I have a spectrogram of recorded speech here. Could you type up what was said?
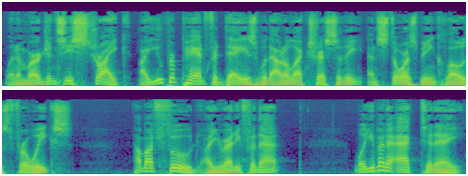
When emergencies strike, are you prepared for days without electricity and stores being closed for weeks? How about food? Are you ready for that? Well, you better act today.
